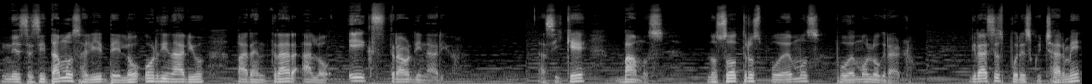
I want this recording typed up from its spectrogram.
Necesitamos salir de lo ordinario para entrar a lo extraordinario. Así que vamos, nosotros podemos, podemos lograrlo. Gracias por escucharme.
